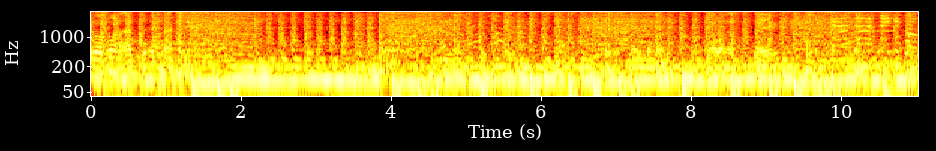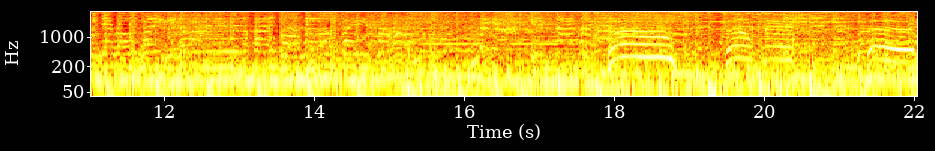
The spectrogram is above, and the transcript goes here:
There was one at the extraction. No one else is playing. Help! Help me! Help!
